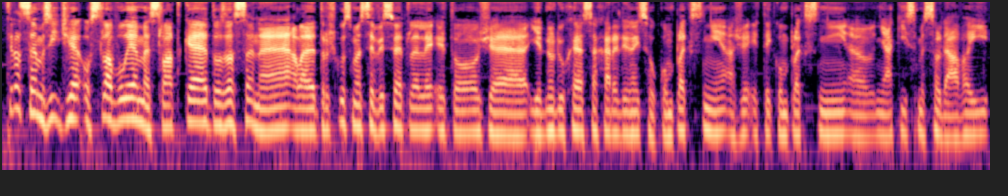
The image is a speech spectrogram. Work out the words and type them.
Chtěl jsem říct, že oslavujeme sladké, to zase ne, ale trošku jsme si vysvětlili i to, že jednoduché sacharidy nejsou komplexní a že i ty komplexní uh, nějaký smysl dávají.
